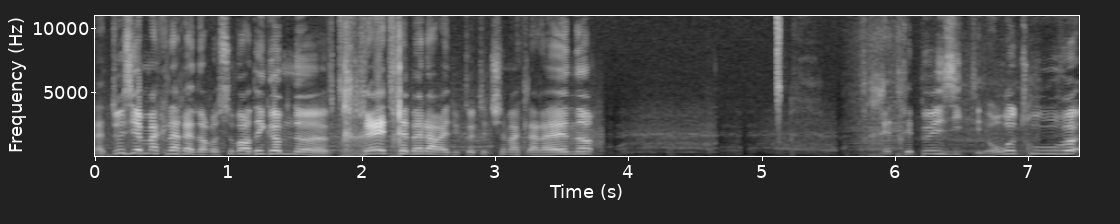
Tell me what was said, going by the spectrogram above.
la deuxième McLaren à recevoir des gommes neuves. Très très bel arrêt du côté de chez McLaren. Très très peu hésité. On retrouve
